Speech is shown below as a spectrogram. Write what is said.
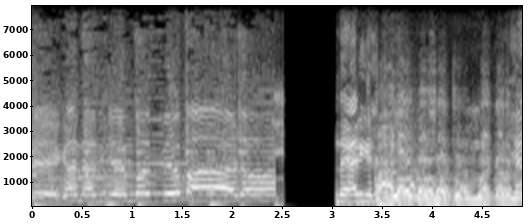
ಬೇಗ ನನಗೆ ಮದ್ವೆ ಮಾಡೋ. ಕಾಲಾವಕಾಶ ತುಂಬಾ ಕಡಿಮೆ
